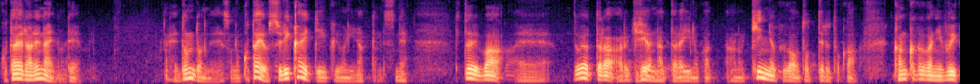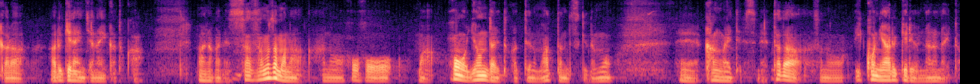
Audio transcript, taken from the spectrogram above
答えられないので、どんどんね、その答えをすり替えていくようになったんですね。例えば、えー、どうやったら歩けるようになったらいいのか、あの筋力が劣ってるとか、感覚が鈍いから歩けないんじゃないかとか、まあなんかね、さ、様々なあの方法を、まあ本を読んだりとかっていうのもあったんですけども、えー、考えてですね、ただ、その、一向に歩けるようにならないと。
